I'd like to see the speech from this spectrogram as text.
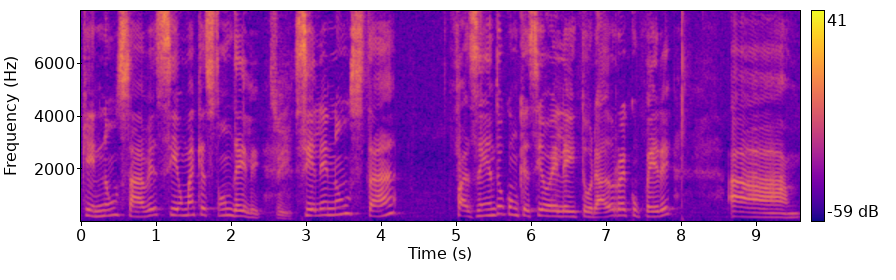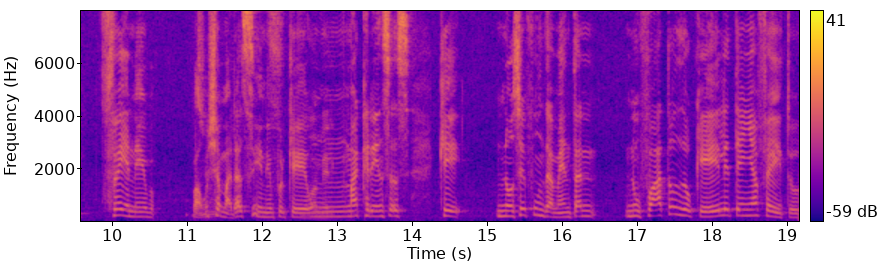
que não sabe se é uma questão dele. Sim. Se ele não está fazendo com que seu eleitorado recupere a fé, né? vamos chamar assim, né? porque é uma crenças que não se fundamentam no fato do que ele tenha feito,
